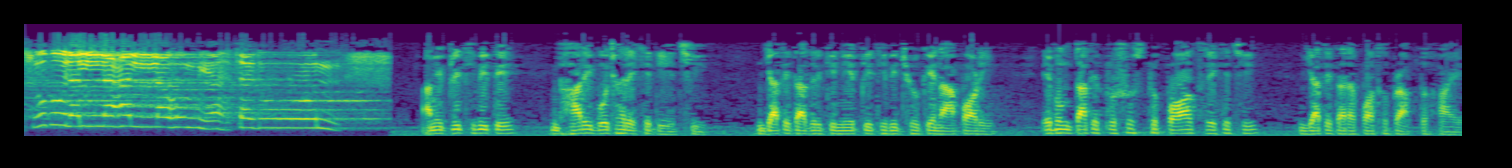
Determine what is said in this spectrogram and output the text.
سبلا لعلهم يهتدون আমি পৃথিবীতে ভারী বোঝা রেখে দিয়েছি যাতে তাদেরকে নিয়ে পৃথিবী ঝুঁকে না পড়ে এবং তাতে প্রশস্ত পথ রেখেছি যাতে তারা পথপ্রাপ্ত হয়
